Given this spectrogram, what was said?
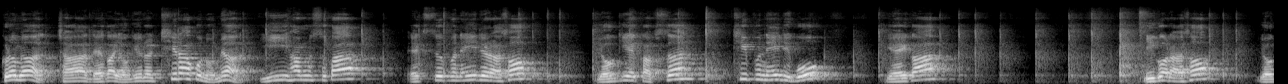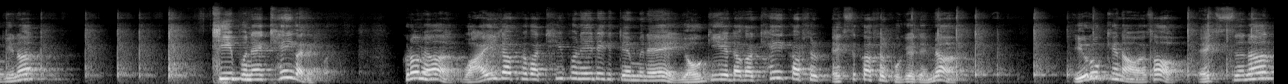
그러면 자, 내가 여기를 t라고 놓으면 이 함수가 x분의 1이라서 여기의 값은 t분의 1이고 얘가 이거라서 여기는 t분의 k가 될 거예요. 그러면 y좌표가 t분의 1이기 때문에 여기에다가 k 값을 x 값을 보게 되면 이렇게 나와서 x는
